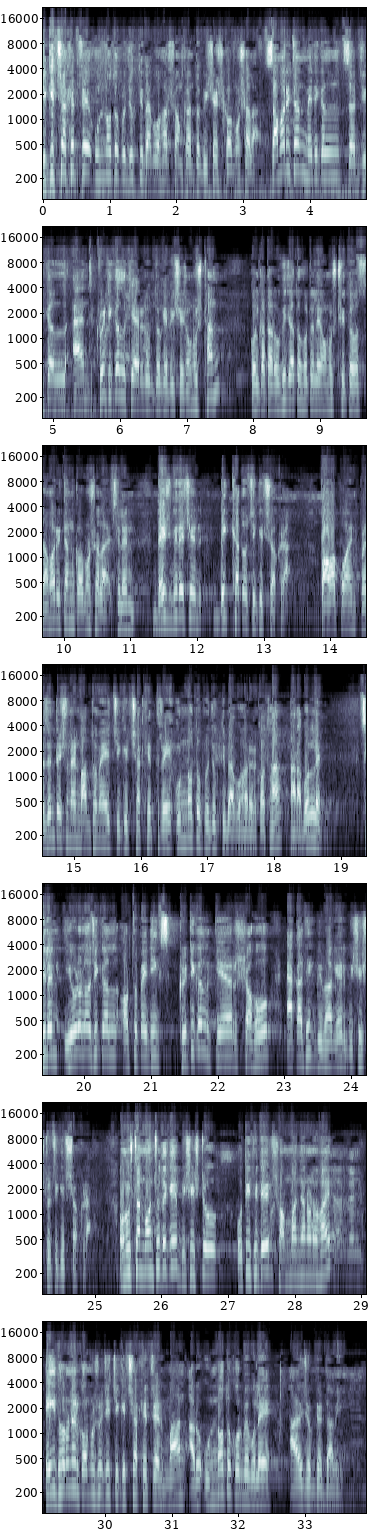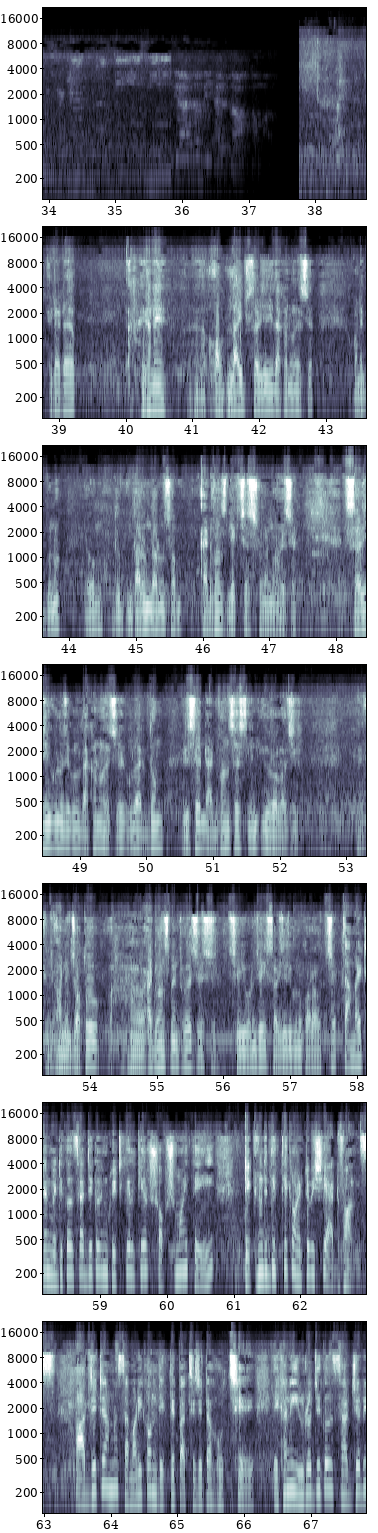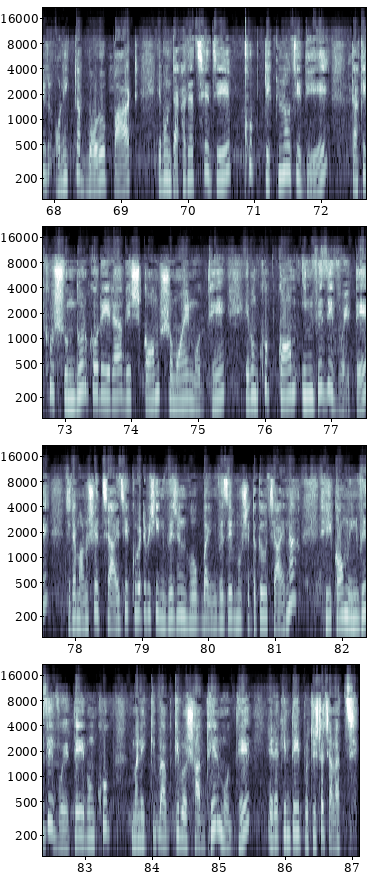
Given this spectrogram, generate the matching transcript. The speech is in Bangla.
চিকিৎসা ক্ষেত্রে উন্নত প্রযুক্তি ব্যবহার সংক্রান্ত বিশেষ কর্মশালা Samaritan medical surgical and critical কেয়ারের উদ্যোগে বিশেষ অনুষ্ঠান। কলকাতার অভিজাত হোটেলে অনুষ্ঠিত সামারিটন কর্মশালায় ছিলেন দেশ বিদেশের বিখ্যাত চিকিৎসকরা। পাওয়ার পয়েন্ট প্রেজেন্টেশনের মাধ্যমে চিকিৎসা ক্ষেত্রে উন্নত প্রযুক্তি ব্যবহারের কথা তারা বললেন। ছিলেন ইউরোলজিক্যাল অর্থোপেডিক্স ক্রিটিক্যাল কেয়ার সহ একাধিক বিভাগের বিশিষ্ট চিকিৎসকরা। অনুষ্ঠান মঞ্চ থেকে বিশিষ্ট অতিথিদের সম্মান জানানো হয়। এই ধরনের কর্মসূচি চিকিৎসা ক্ষেত্রের মান আরও উন্নত করবে বলে আয়োজকদের দাবি। এটা একটা, এখানে লাইভ সার্জারি দেখানো হয়েছে অনেকগুলো এবং দারুণ দারুণ সব অ্যাডভান্স লেকচার শোনানো হয়েছে। সার্জারিগুলো যেগুলো দেখানো হয়েছে, এগুলো একদম রিসেন্ট অ্যাডভান্সেস ইন ইউরোলজি মানে যত অ্যাডভান্সমেন্ট হয়েছে সেই অনুযায়ী সার্জারিগুলো করা হচ্ছে। Samaritan medical surgical and critical care সবসময়তেই টেকনোলজির দিক থেকে অনেকটা বেশি অ্যাডভান্স আর যেটা আমরা সামারিকন দেখতে পাচ্ছি, যেটা হচ্ছে, এখানে ইউরোলজিক্যাল সার্জারির অনেকটা বড় পার্ট এবং দেখা যাচ্ছে যে টেকনোলজি দিয়ে তাকে খুব সুন্দর করে এরা বেশ কম সময়ের মধ্যে এবং খুব কম ইনভেসিভ ওয়েতে যেটা মানুষের চায় যে খুব একটা বেশি ইনভেশন হোক বা ইনভেসিভ হোক সেটা কেউ চায় না, সেই কম ইনভেসিভ ওয়েতে এবং খুব মানে কি বল, সাধ্যের মধ্যে এরা কিন্তু এই প্রচেষ্টা চালাচ্ছে।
